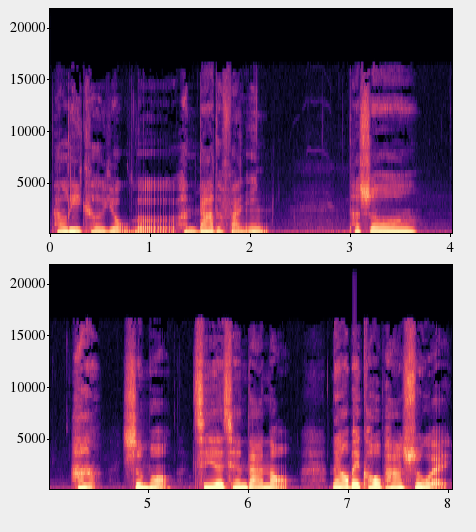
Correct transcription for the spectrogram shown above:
他立刻有了很大的反应。他说：“啊，什么企业签单哦？那要被扣趴数诶。”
